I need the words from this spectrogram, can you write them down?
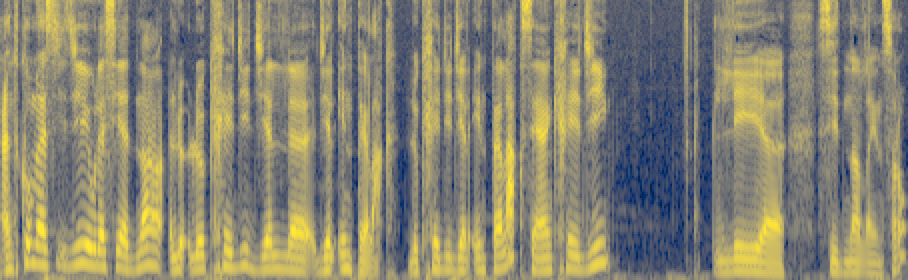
عندكم اسيدي ولا سيادنا le crédit ديال ديال انطلاق. Le crédit ديال انطلاق c'est un crédit les سيدنا الله ينصرو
